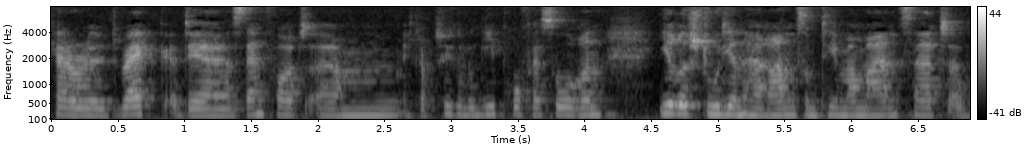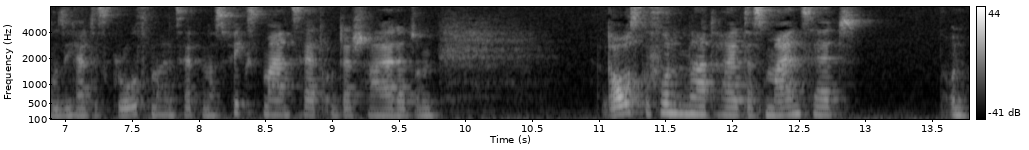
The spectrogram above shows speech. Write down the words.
Carol Dweck, der Stanford, ähm, ich glaube, Psychologieprofessorin, ihre Studien heran zum Thema Mindset, wo sie halt das Growth Mindset und das Fixed Mindset unterscheidet und rausgefunden hat halt das Mindset und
